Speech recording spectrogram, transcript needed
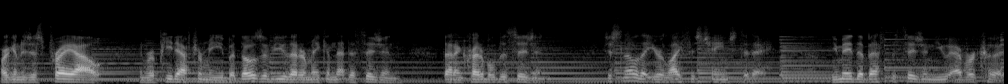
are going to just pray out and repeat after me. But those of you that are making that decision, that incredible decision, just know that your life has changed today. You made the best decision you ever could.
